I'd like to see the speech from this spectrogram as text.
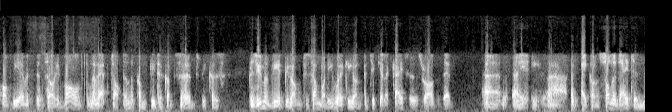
of the evidence are involved in the laptop and the computer concerned, because presumably it belonged to somebody working on particular cases rather than uh, a, uh, a consolidated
